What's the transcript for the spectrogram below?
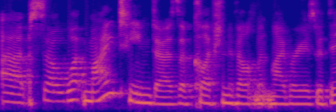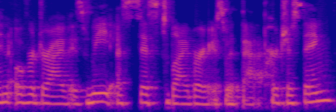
Uh, so what my team does of collection development libraries within overdrive is we assist libraries with that purchasing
